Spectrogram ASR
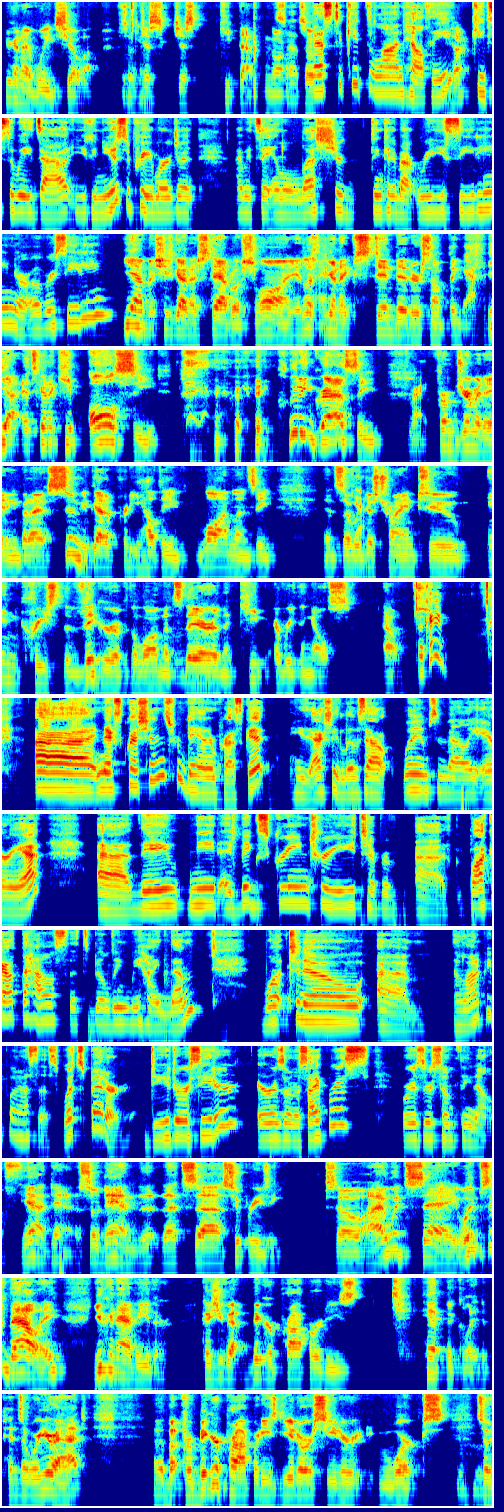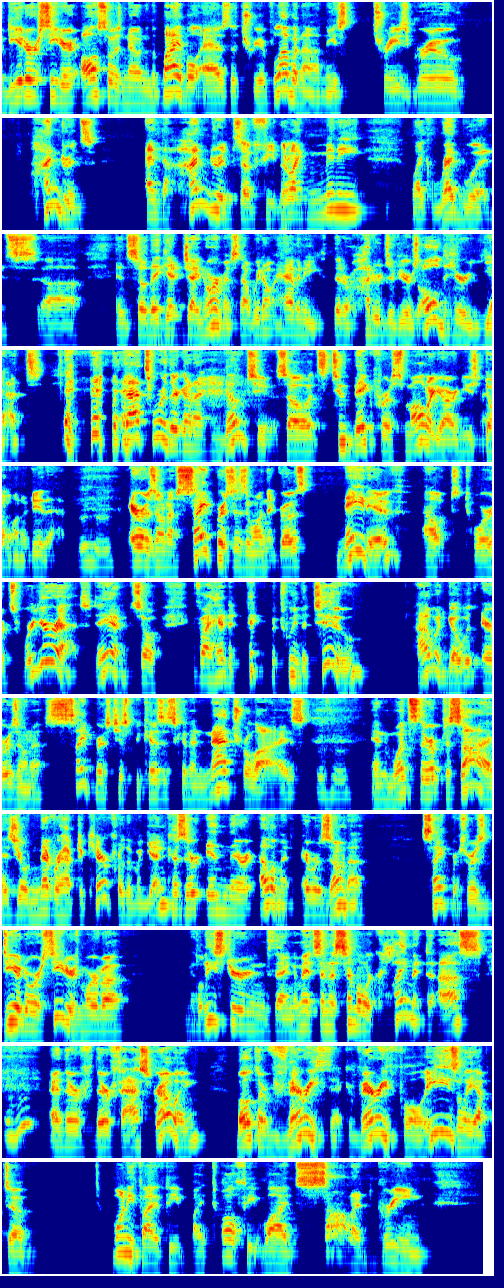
you're going to have weeds show up. So Okay. just just keep that from going So. So best to keep the lawn healthy, keeps the weeds out. You can use the pre-emergent, I would say, unless you're thinking about reseeding or overseeding. yeah, but she's got an established lawn. Unless Right. you're going to extend it or something. Yeah. it's going to keep all seed, including grass seed, Right. from germinating. But I assume you've got a pretty healthy lawn, Lindsay. And so Yeah. we're just trying to increase the vigor of the lawn that's Mhm. there and then keep everything else out. Okay. Uh, next question is from Dan and Prescott. He actually lives out Williamson Valley area. Uh, they need a big screen tree to uh, block out the house that's building behind them. Want to know, um, a lot of people ask this: What's better, Deodar cedar, Arizona cypress, or is there something else? Yeah, Dan. So Dan, th- that's uh, super easy. So I would say Williamson Valley, you can have either because you've got bigger properties. Typically, depends on where you're at, Uh, but for bigger properties, Deodar cedar works. Mhm. So Deodar cedar also is known in the Bible as the tree of Lebanon. These trees grew hundreds and hundreds of feet. They're like mini, like redwoods, uh, and so they get ginormous. Now we don't have any that are hundreds of years old here yet, but that's where they're going to go to. So it's too big for a smaller yard. You just don't want to do that. Mhm. Arizona cypress is the one that grows native out towards where you're at, Dan. So if I had to pick between the two, I would go with Arizona cypress just because it's going to naturalize. Mhm. And once they're up to size, you'll never have to care for them again because they're in their element. Arizona cypress, whereas Deodar cedar is more of a Middle Eastern thing. I mean, it's in a similar climate to us, Mhm. and they're they're fast growing. Both are very thick, very full, easily up to 25 feet by 12 feet wide, solid green.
